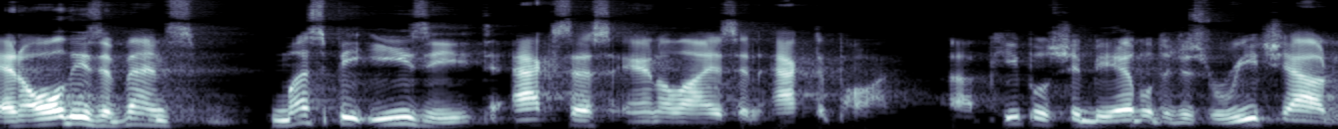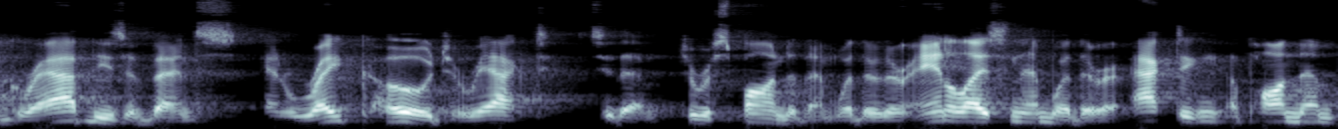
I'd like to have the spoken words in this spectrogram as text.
And all these events must be easy to access, analyze, and act upon. Uh, people should be able to just reach out, grab these events, and write code to react to them, to respond to them, whether they're analyzing them, whether they're acting upon them,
